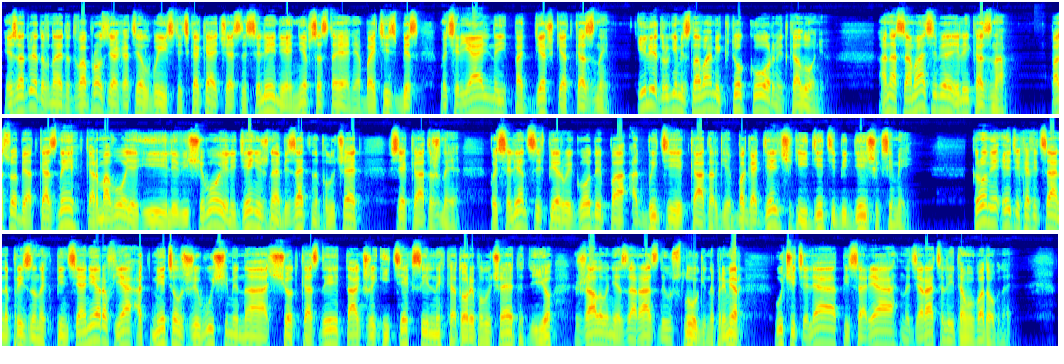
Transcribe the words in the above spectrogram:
Из ответов на этот вопрос я хотел выяснить, какая часть населения не в состоянии обойтись без материальной поддержки от казны. Или, другими словами, кто кормит колонию. Она сама себя или казна. Пособие от казны, кормовое или вещевое, или денежное обязательно получают все каторжные. Поселенцы в первые годы по отбытии каторги, богадельщики и дети беднейших семей. Кроме этих официально признанных пенсионеров, я отметил живущими на счет казны также и тех сильных, которые получают от нее жалования за разные услуги, например, учителя, писаря, надзиратели и тому подобное.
